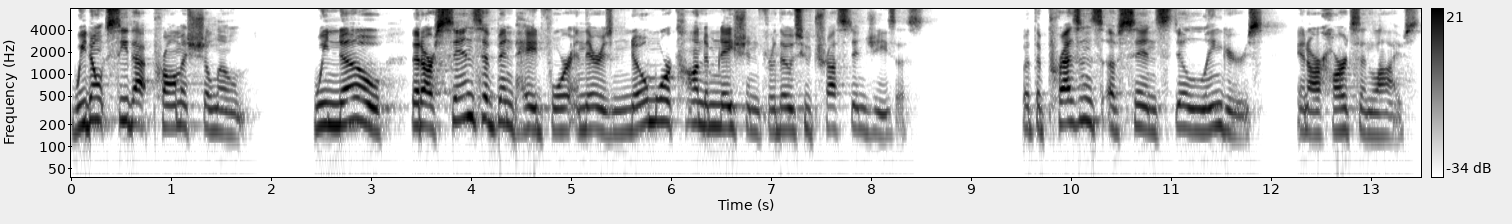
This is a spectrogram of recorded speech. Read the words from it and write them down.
We don't see that promised shalom. We know that our sins have been paid for and there is no more condemnation for those who trust in Jesus. But the presence of sin still lingers in our hearts and lives.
